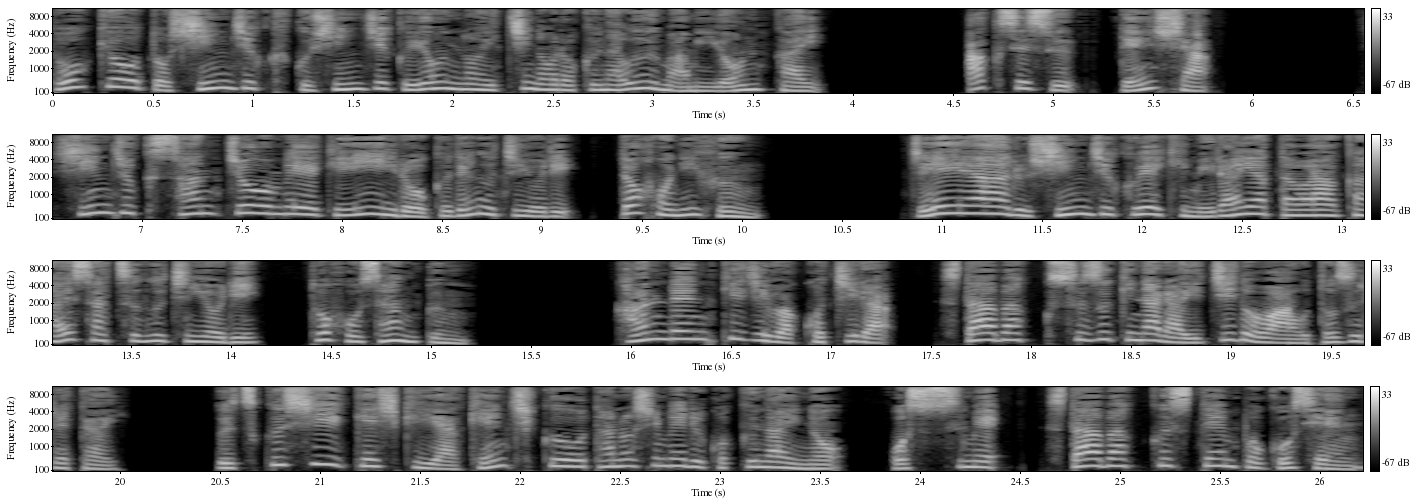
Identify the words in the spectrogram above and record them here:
東京都新宿区新宿4-1-6なウーマミ4階。アクセス、電車。新宿三丁目駅 E6 出口より徒歩2分。JR 新宿駅未来タワー改札口より徒歩3分。関連記事はこちら、スターバックス好きなら一度は訪れたい。美しい景色や建築を楽しめる国内のおすすめ、スターバックス店舗5000。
